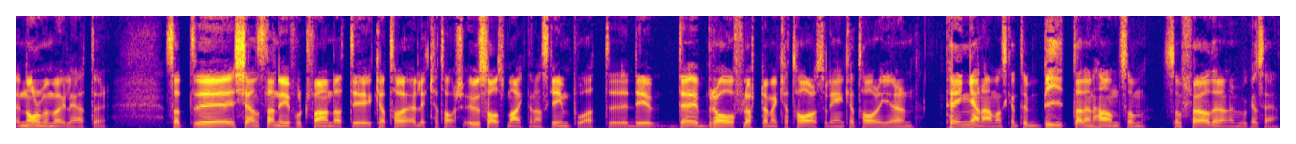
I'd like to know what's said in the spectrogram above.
enorma möjligheter. Så att eh, känslan är ju fortfarande att det är Qatar, eller Qatars, USAs marknad han ska in på. Att eh, det, det är bra att flörta med Qatar så länge Qatar ger en pengarna. Man ska inte bita den hand som, som föder den, jag brukar säga.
